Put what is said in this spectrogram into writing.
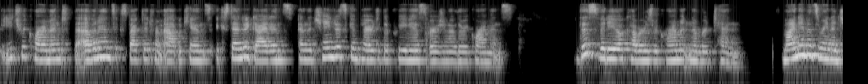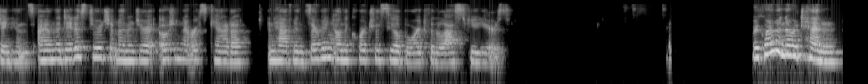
each requirement, the evidence expected from applicants, extended guidance, and the changes compared to the previous version of the requirements. This video covers requirement number 10. My name is Reyna Jenkyns. I am the Data Stewardship Manager at Ocean Networks Canada and have been serving on the CoreTrustSeal board for the last few years. Requirement number 10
